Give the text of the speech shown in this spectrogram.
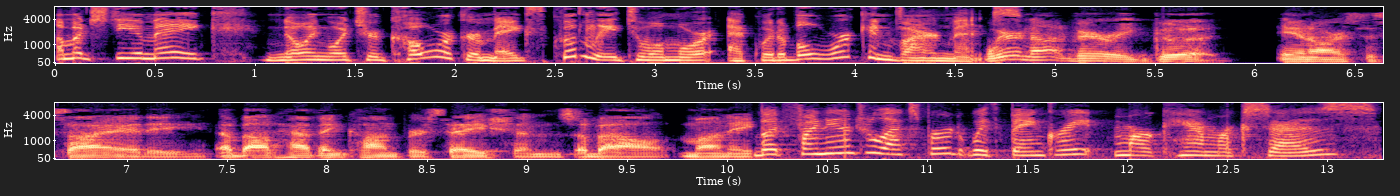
How much do you make? Knowing what your coworker makes could lead to a more equitable work environment. We're not very good in our society about having conversations about money. But financial expert with Bankrate, Mark Hamrick says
